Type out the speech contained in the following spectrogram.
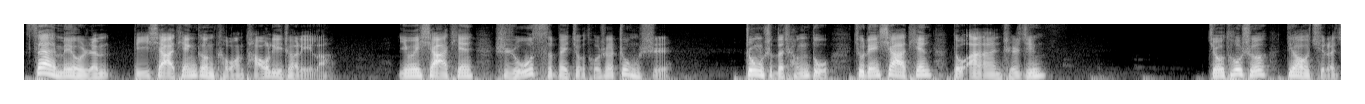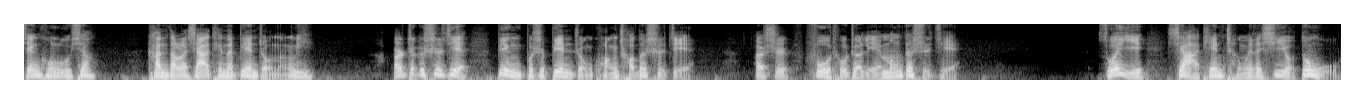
再没有人比夏天更渴望逃离这里了，因为夏天是如此被九头蛇重视，重视的程度就连夏天都暗暗吃惊。九头蛇调取了监控录像，看到了夏天的变种能力，而这个世界并不是变种狂潮的世界。而是复仇者联盟的世界，所以夏天成为了稀有动物。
